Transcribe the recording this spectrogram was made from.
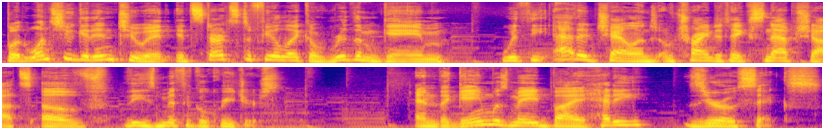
but once you get into it, it starts to feel like a rhythm game with the added challenge of trying to take snapshots of these mythical creatures. And the game was made by Hetty06.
